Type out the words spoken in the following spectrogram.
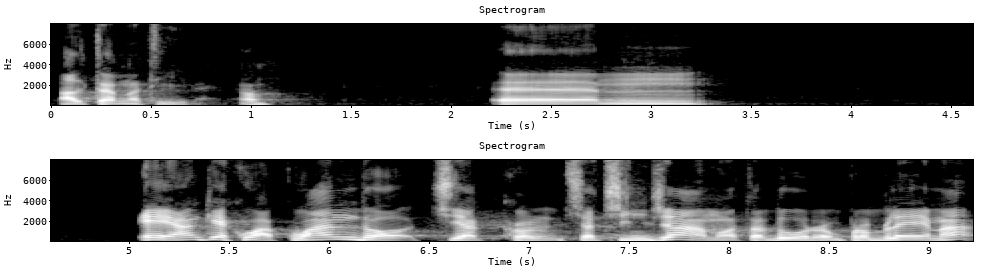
alternative. No? Ehm, e anche qua, quando ci, ci accingiamo a tradurre un problema,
